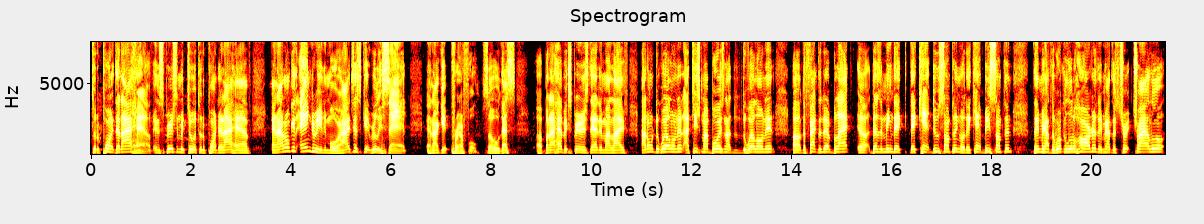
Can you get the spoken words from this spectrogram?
to the point that I have, and spiritually matured to the point that I have. And I don't get angry anymore. I just get really sad and I get prayerful. So that's uh, but I have experienced that in my life. I don't dwell on it. I teach my boys not to dwell on it. Uh, the fact that they're black uh, doesn't mean they, they can't do something or they can't be something. They may have to work a little harder. They may have to tr- try a little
